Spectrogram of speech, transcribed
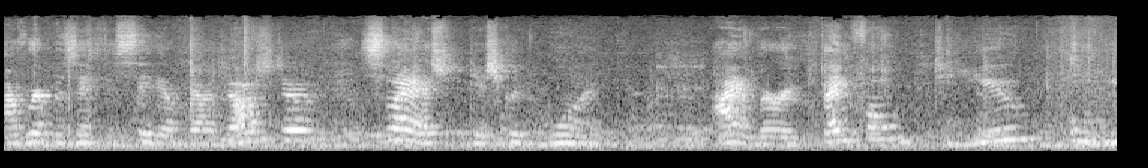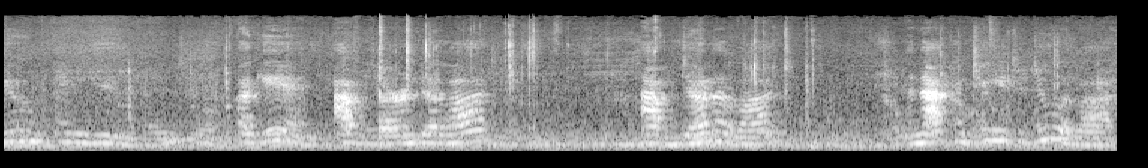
I represent the city of Valdosta slash District One. I am very thankful to you, you, and you. Again, I've learned a lot. I've done a lot. And I continue to do a lot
